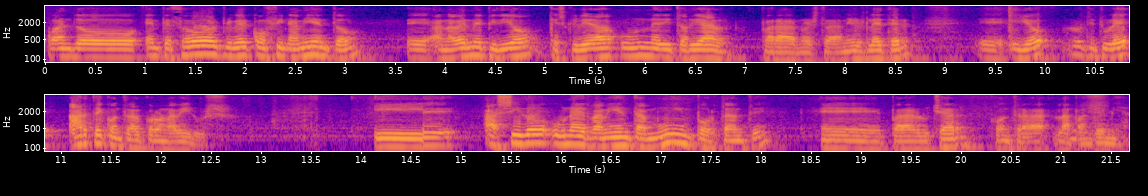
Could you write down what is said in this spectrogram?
Cuando empezó el primer confinamiento, eh, Anabel me pidió que escribiera un editorial para nuestra newsletter eh, y yo lo titulé Arte contra el coronavirus. Y eh, ha sido una herramienta muy importante para luchar contra la pandemia.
